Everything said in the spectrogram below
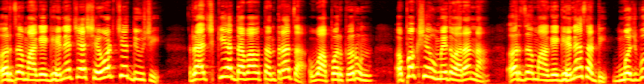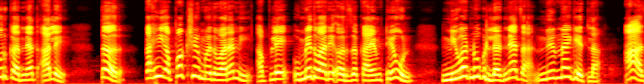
अर्ज मागे घेण्याच्या शेवटच्या दिवशी राजकीय दबाव तंत्राचा वापर करून अपक्ष उमेदवारांना अर्ज मागे घेण्यासाठी मजबूर करण्यात आले. तर काही अपक्ष उमेदवारांनी आपले उमेदवारी अर्ज कायम ठेवून निवडणूक लढण्याचा निर्णय घेतला. आज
